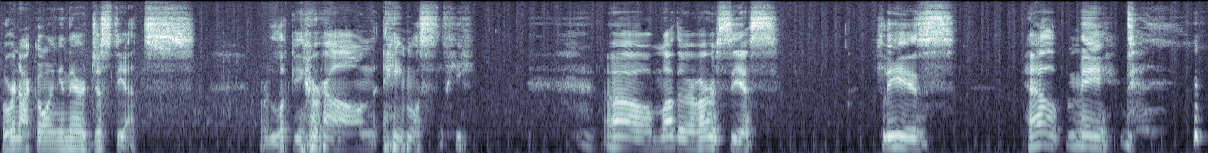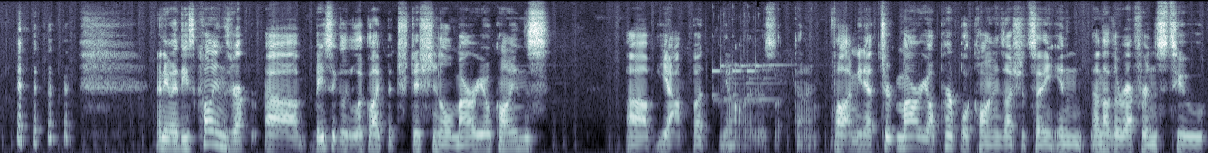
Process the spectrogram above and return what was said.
but we're not going in there just yet. We're looking around aimlessly. Oh, Mother of Arceus. Please, help me. anyway, these coins uh, basically look like the traditional Mario coins. Uh, yeah, but, you know, there's kind of... Well, I mean, Mario Purple coins, I should say, in another reference to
